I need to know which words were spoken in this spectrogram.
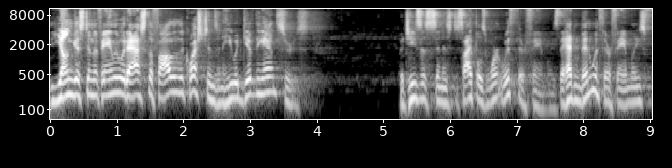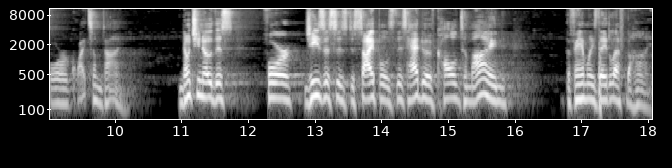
The youngest in the family would ask the father the questions, and he would give the answers. But Jesus and his disciples weren't with their families. They hadn't been with their families for quite some time. Don't you know this for Jesus' disciples, this had to have called to mind the families they'd left behind.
